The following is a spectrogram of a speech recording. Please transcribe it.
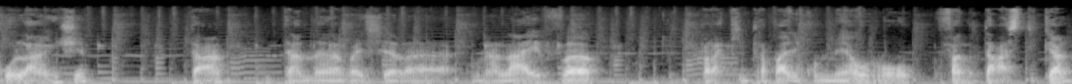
Colange tá? Então vai ser uma live para quem trabalha com neuro fantástica.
